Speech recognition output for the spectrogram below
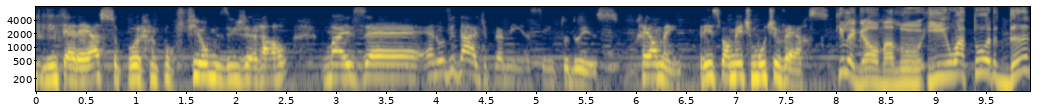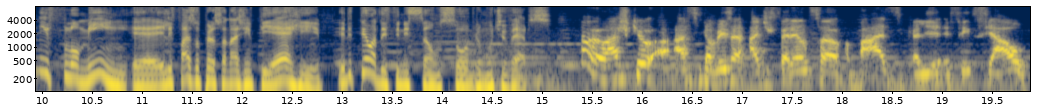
Me interesso por, por filmes em geral, mas é, é novidade para mim, assim, tudo isso. Realmente. Principalmente multiverso. Que legal, Malu. E o ator Dani Flomin, é, ele faz o personagem Pierre, ele tem uma definição sobre o multiverso. Não, eu acho que, assim, talvez a, a diferença básica ali, essencial,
